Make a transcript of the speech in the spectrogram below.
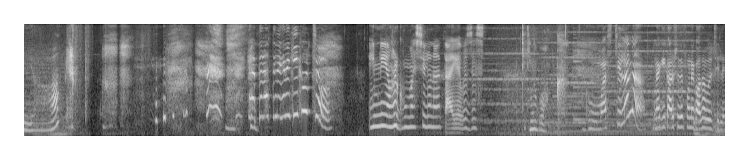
হিয়া এত রাত্রে এখানে কি করছ এমনি আমার ঘুম আসছিল না তাই I was just taking a walk ঘুম আসছিল না নাকি কারোর সাথে ফোনে কথা বলছিলে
